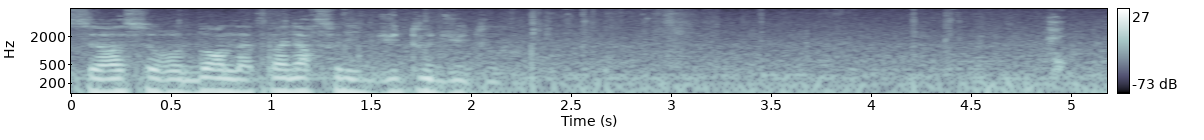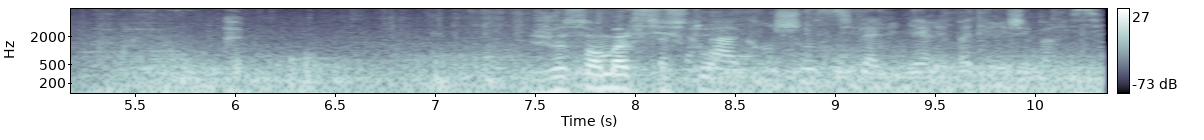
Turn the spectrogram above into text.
Ce rebord n'a pas l'air solide du tout du tout. Je sens mal cette Ça sert histoire. pas à grand chose si la lumière est pas dirigée par ici.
